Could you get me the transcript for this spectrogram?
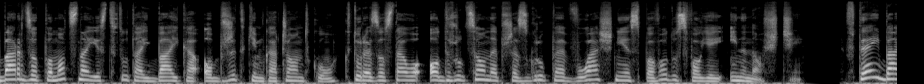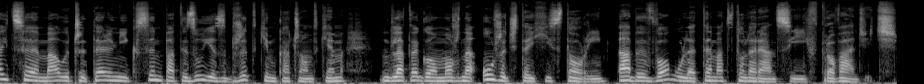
Bardzo pomocna jest tutaj bajka o brzydkim kaczątku, które zostało odrzucone przez grupę właśnie z powodu swojej inności. W tej bajce mały czytelnik sympatyzuje z brzydkim kaczątkiem, dlatego można użyć tej historii, aby w ogóle temat tolerancji wprowadzić.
